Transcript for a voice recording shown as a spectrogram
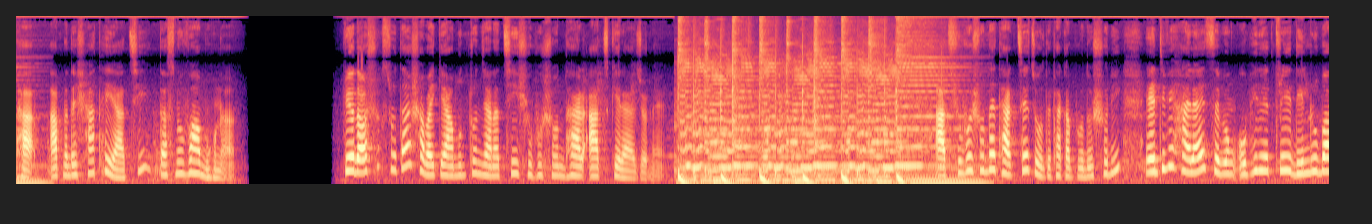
সন্ধ্যা। আপনাদের সাথেই আছি তাসনুভা মোহনা। প্রিয় দর্শক শ্রোতা, সবাইকে আমন্ত্রণ জানাচ্ছি শুভ সন্ধ্যার আজকের আয়োজনে। আজ শুভ সন্ধ্যায় থাকছে চলতে থাকা প্রদর্শনী, এনটিভি হাইলাইটস এবং অভিনেত্রী দিলরুবা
